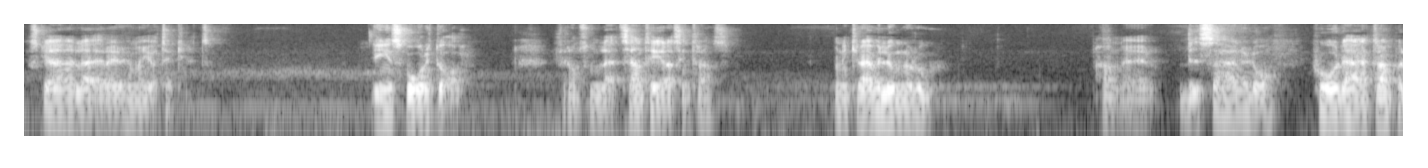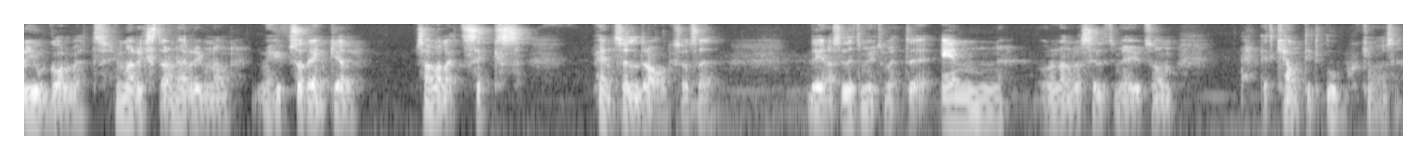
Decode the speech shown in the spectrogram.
Jag ska lära er hur man gör tecknet. Det är ingen svår ritual för de som lärt sig hantera sin trans. Men den kräver lugn och ro. Han visa här nu då på det här trampade jordgolvet hur man ristar den här runan med hyfsat enkel sammanlagt sex penseldrag så att säga. Det ena ser lite mer ut som ett eh, N och den andra ser lite mer ut som ett kantigt O kan man säga.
